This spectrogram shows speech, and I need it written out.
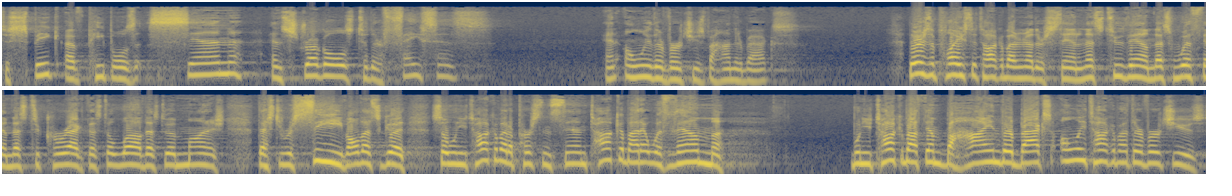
to speak of people's sin and struggles to their faces and only their virtues behind their backs. There's a place to talk about another sin, and that's to them, that's with them, that's to correct, that's to love, that's to admonish, that's to receive. All that's good. So when you talk about a person's sin, talk about it with them. When you talk about them behind their backs, only talk about their virtues.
